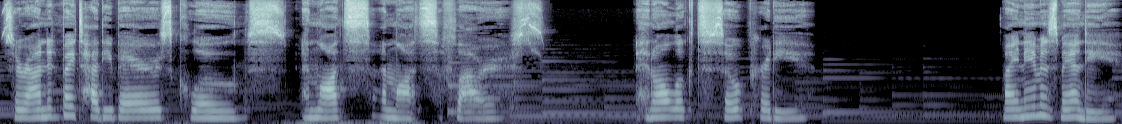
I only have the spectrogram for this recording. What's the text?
surrounded by teddy bears, clothes, and lots and lots of flowers. It all looked so pretty. My name is Mandy.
